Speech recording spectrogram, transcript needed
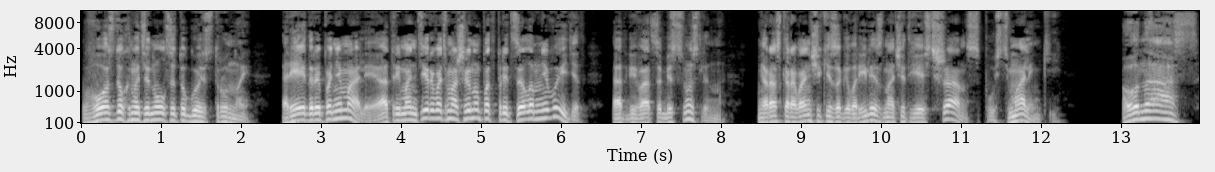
Воздух натянулся тугой струной. Рейдеры понимали, отремонтировать машину под прицелом не выйдет, отбиваться бессмысленно. Раз караванщики заговорили, значит, есть шанс, пусть маленький. «У нас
